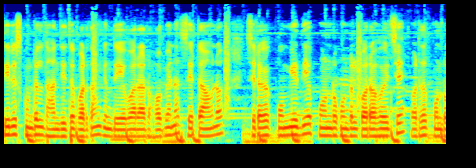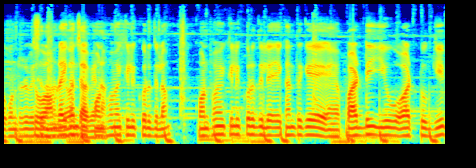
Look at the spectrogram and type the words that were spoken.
তিরিশ কুইন্টাল ধান দিতে পারতাম কিন্তু এবার আর হবে না। সেটা আমরা সেটাকে কমিয়ে দিয়ে পনেরো কুইন্টাল করা হয়েছে অর্থাৎ পনেরো কুইন্টালের বেশি আমরা এখান থেকে কনফার্মে ক্লিক করে দিলাম। কনফার্মে ক্লিক করে দিলে এখান থেকে per day you are to give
